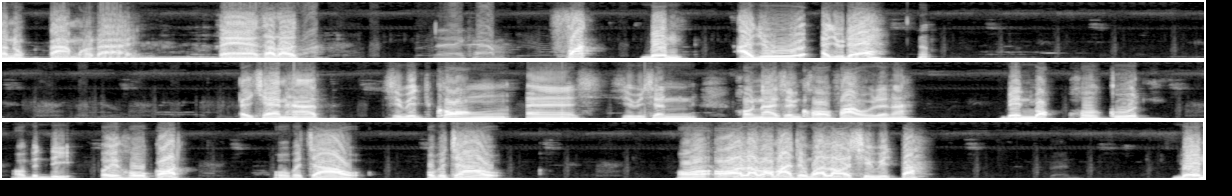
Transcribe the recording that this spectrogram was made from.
สนุกตามเขาได้ แต่ถ้าเราในนไงแคมป์ ฟักเบนอายุอายุแดไอแคนฮาร์ด ชีวิตของเอ่อชีวิตฉันของนายฉันขอฝากไว้เลยนะเบนบอกโฮกูดโอเป็นดีเอ้ยโฮก็อดโอ้พระเจ้า โอ้พระเจ้าอ๋ออ๋อเรามาหมายถึงว่ารอดชีวิตปะเบน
